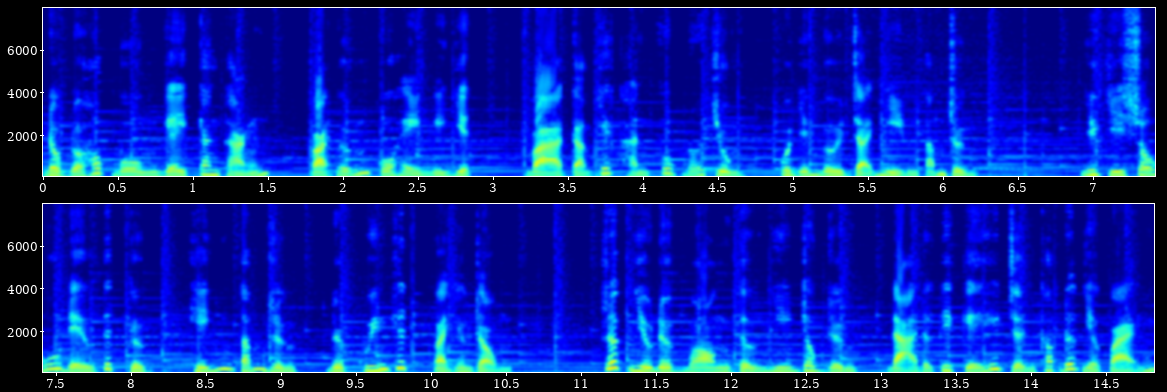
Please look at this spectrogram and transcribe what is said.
nồng độ hormone gây căng thẳng, phản ứng của hệ miễn dịch và cảm giác hạnh phúc nói chung của những người trải nghiệm tắm rừng. Những chỉ số đều tích cực khiến tắm rừng được khuyến khích và nhân rộng. Rất nhiều đường mòn tự nhiên trong rừng đã được thiết kế trên khắp đất Nhật Bản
